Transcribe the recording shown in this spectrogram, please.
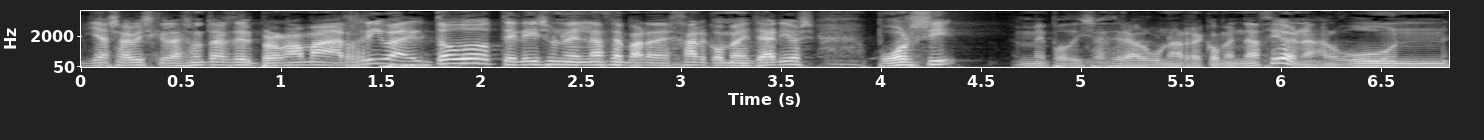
Ya sabéis que las notas del programa arriba del todo tenéis un enlace para dejar comentarios por si me podéis hacer alguna recomendación, algún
